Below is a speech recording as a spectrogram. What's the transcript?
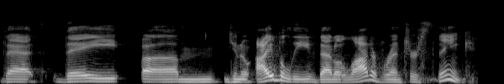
that they, um, you know, I believe that a lot of renters think.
